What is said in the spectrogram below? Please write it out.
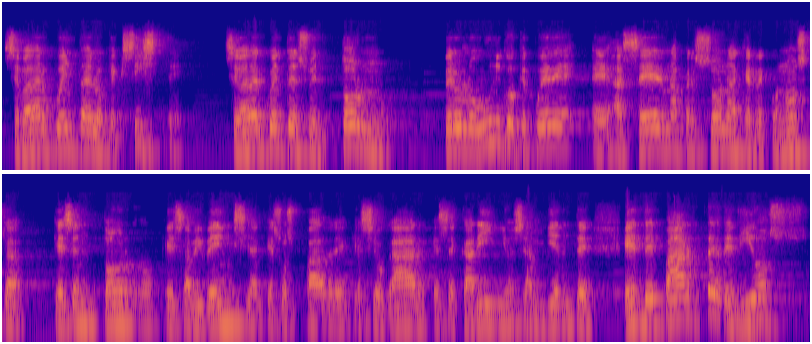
se va a dar cuenta de lo que existe, se va a dar cuenta de su entorno, pero lo único que puede eh, hacer una persona que reconozca que ese entorno, que esa vivencia, que esos padres, que ese hogar, que ese cariño, ese ambiente es de parte de Dios.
